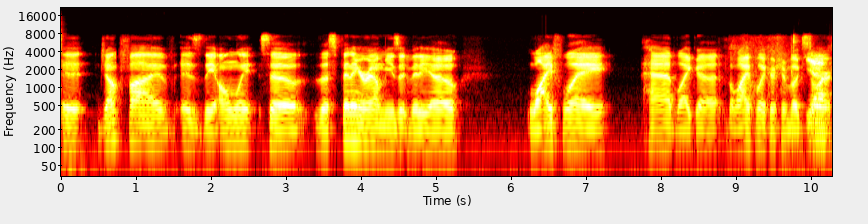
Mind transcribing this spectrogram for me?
It Jump Five is the only so the spinning around music video. Lifeway had like a the Lifeway Christian bookstore Yeah.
